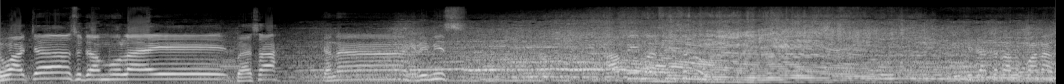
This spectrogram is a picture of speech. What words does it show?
Cuaca sudah mulai basah karena gerimis. Tapi masih seru. Jadi tidak terlalu panas.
